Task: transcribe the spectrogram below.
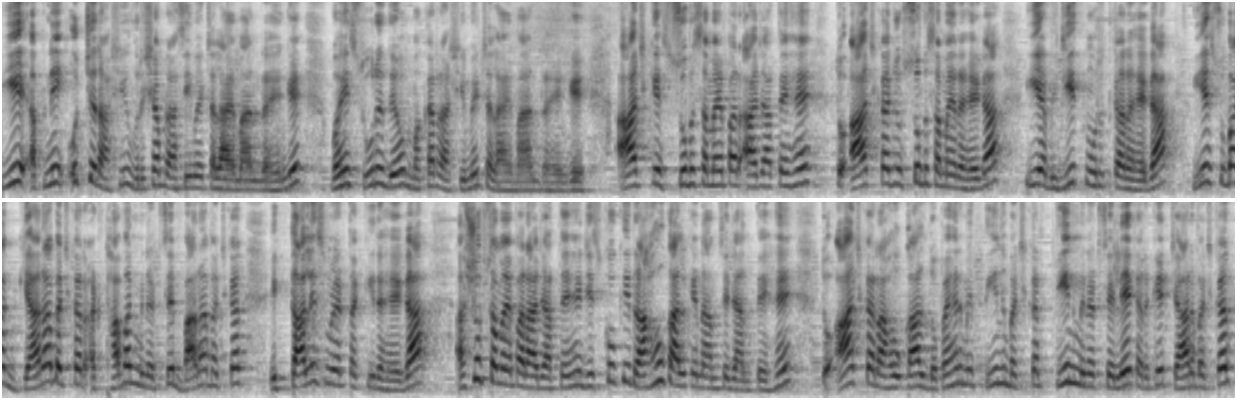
ये अपनी उच्च राशि वृषभ राशि में चलायमान रहेंगे, वहीं सूर्यदेव मकर राशि में चलायमान रहेंगे। आज के शुभ समय पर आ जाते हैं तो आज का जो शुभ समय रहेगा, ये अभिजीत मुहूर्त का रहेगा। ये सुबह ग्यारह बजकर अट्ठावन मिनट से बारह बजकर इकतालीस मिनट तक की रहेगा। अशुभ समय पर आ जाते हैं, जिसको कि राहु काल के नाम से जानते हैं। तो आज का राहु काल दोपहर में तीन बजकर तीन मिनट से लेकर के चार बजकर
